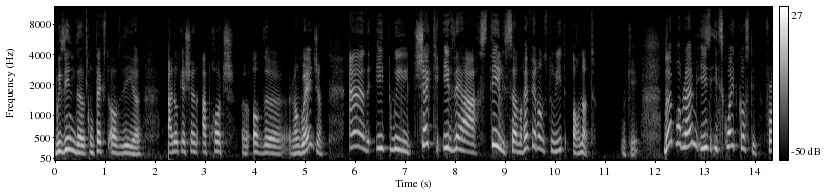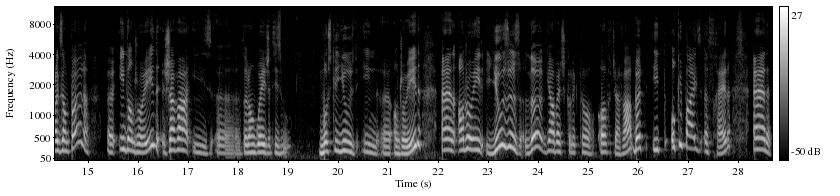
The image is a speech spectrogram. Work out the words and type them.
within the context of the uh, allocation approach uh, of the language and it will check if there are still some reference to it or not. Okay. The problem is it's quite costly. For example, uh, in Android, Java is uh, the language that is mostly used in uh, Android and Android uses the garbage collector of Java but it occupies a thread and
